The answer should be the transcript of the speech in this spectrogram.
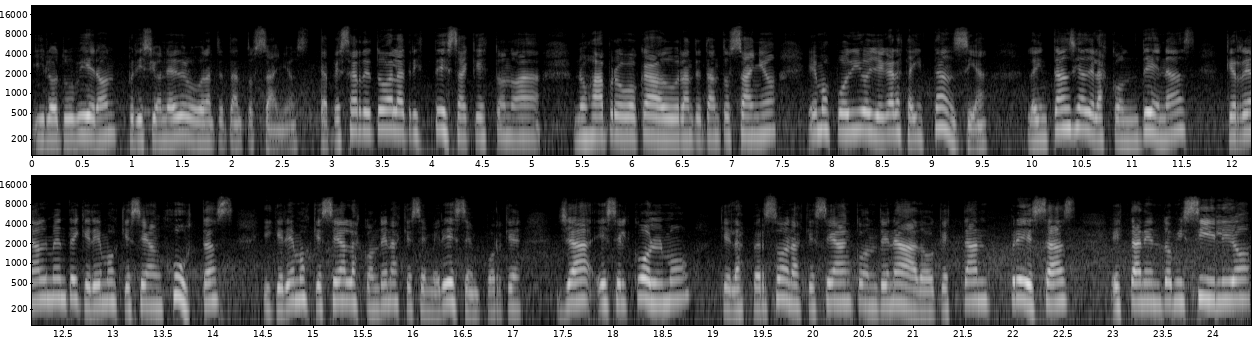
y lo tuvieron prisionero durante tantos años. A pesar de toda la tristeza que esto nos ha, nos ha provocado durante tantos años, hemos podido llegar a esta instancia la instancia de las condenas que realmente queremos que sean justas y queremos que sean las condenas que se merecen, porque ya es el colmo que las personas que se han condenado, que están presas, están en domicilio,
